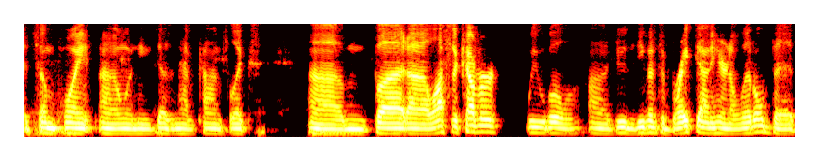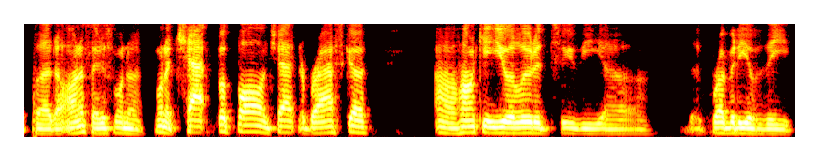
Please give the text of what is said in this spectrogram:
at some point uh, when he doesn't have conflicts. Um, but uh, lots to cover. We will uh, do the defensive breakdown here in a little bit. But honestly, I just want to want to chat football and chat Nebraska. Honke, you alluded to the the brevity of the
